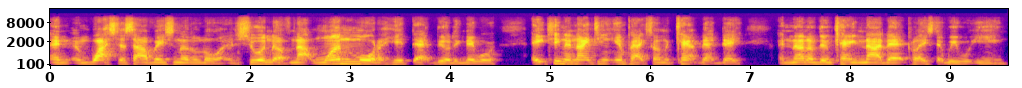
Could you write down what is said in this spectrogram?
and, and watch the salvation of the Lord. And sure enough, not one mortar hit that building. There were 18 and 19 impacts on the camp that day, and none of them came nigh that place that we were in.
